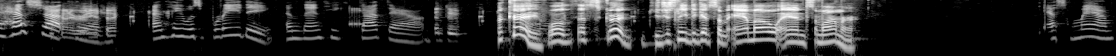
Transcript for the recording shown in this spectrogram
I headshot County him, and he was bleeding, and then he got down. Okay, well that's good. You just need to get some ammo and some armor. Yes, ma'am.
